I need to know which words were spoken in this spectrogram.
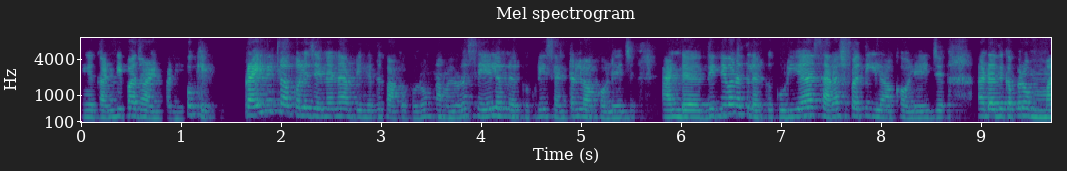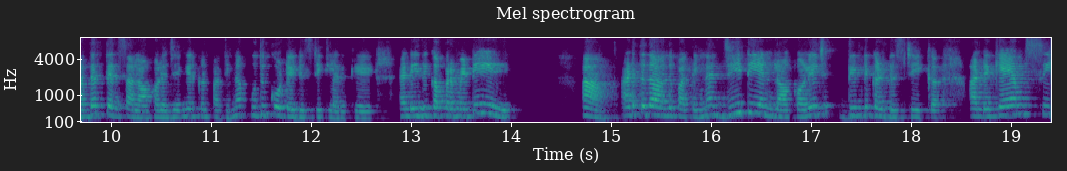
நீங்க கண்டிப்பா ஜாயின் பண்ணி ஓகே பிரைவேட் லா காலேஜ் என்னென்ன அப்படிங்கிறது பார்க்க போறோம். நம்மளோட சேலம்ல இருக்கக்கூடிய சென்ட்ரல் லா காலேஜ் அண்ட் திண்டிவனத்துல இருக்கக்கூடிய சரஸ்வதி லா காலேஜ் அண்ட் அதுக்கப்புறம் மதர் தெரசா லா காலேஜ் எங்க இருக்குன்னு பாத்தீங்கன்னா புதுக்கோட்டை டிஸ்ட்ரிக்ட்ல இருக்கு. அண்ட் இதுக்கப்புறமேட்டு ஆஹ் அடுத்ததா வந்து பாத்தீங்கன்னா GTN law college Dindigul district and KMC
